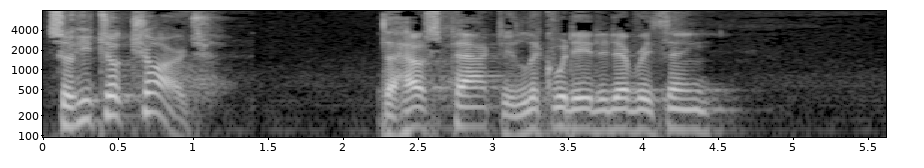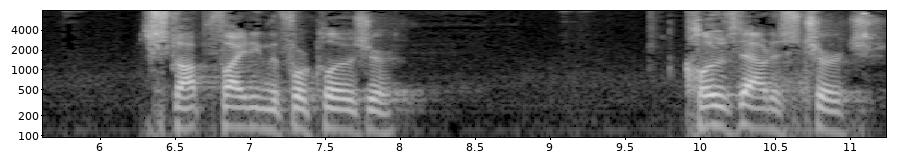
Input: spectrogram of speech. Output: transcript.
So he took charge. The house packed, he liquidated everything, stopped fighting the foreclosure, closed out his church,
